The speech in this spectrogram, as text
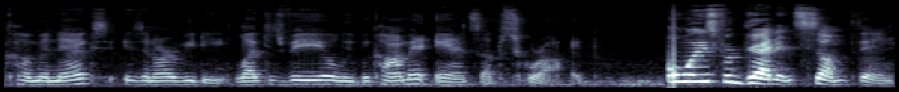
Coming next is an RVD. Like this video, leave a comment, and subscribe always forgetting something.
